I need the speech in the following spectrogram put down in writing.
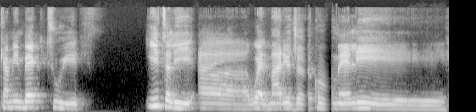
coming back to Italy, uh, well, Mario Giacomelli,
